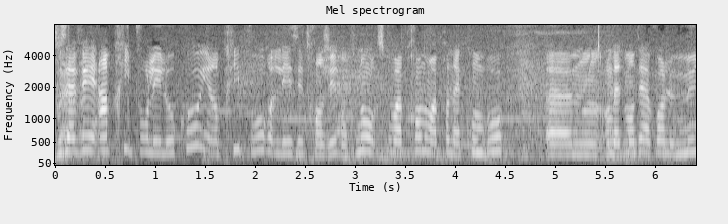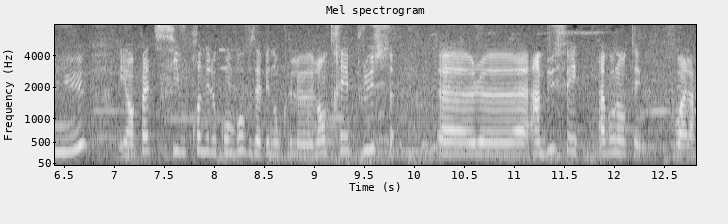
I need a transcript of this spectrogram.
vous avez un prix pour les locaux et un prix pour les étrangers. Donc nous, ce qu'on va prendre, on va prendre un combo. Euh, on a demandé à voir le menu. Et en fait, si vous prenez le combo, vous avez donc l'entrée plus euh, un buffet à volonté. Voilà.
